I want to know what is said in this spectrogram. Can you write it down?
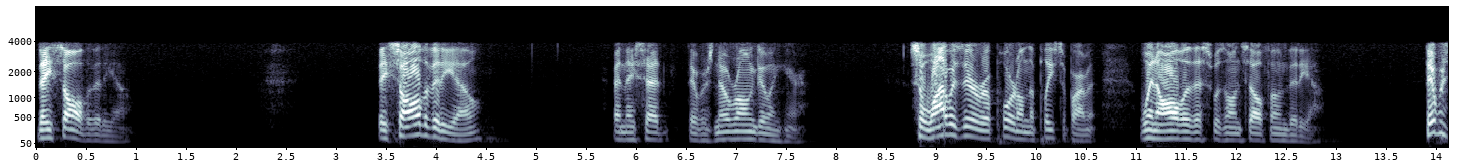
They saw the video. They saw the video and they said there was no wrongdoing here. So why was there a report on the police department when all of this was on cell phone video? There was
